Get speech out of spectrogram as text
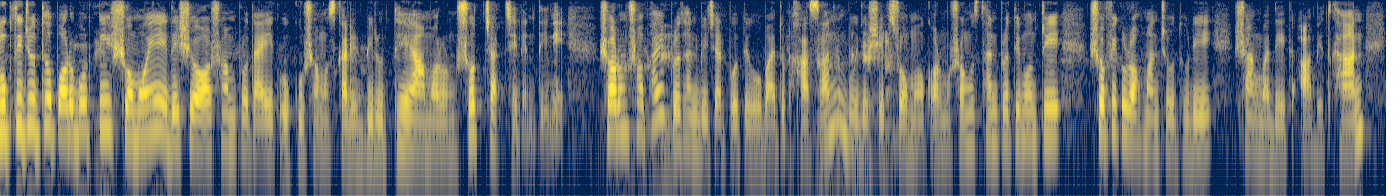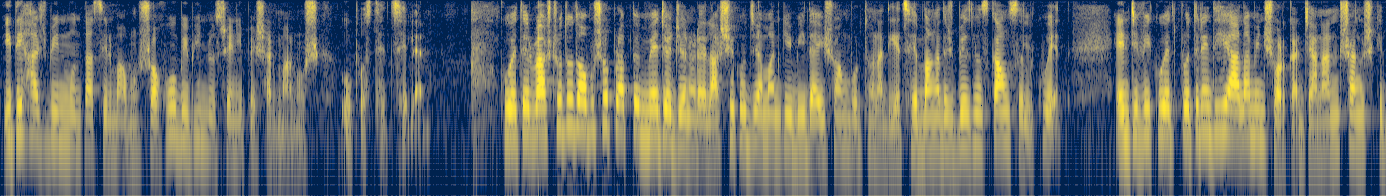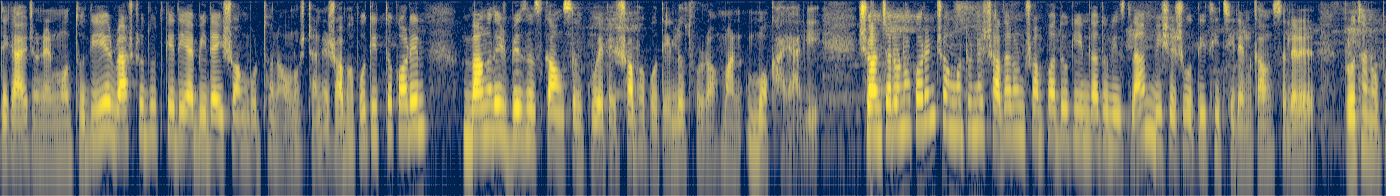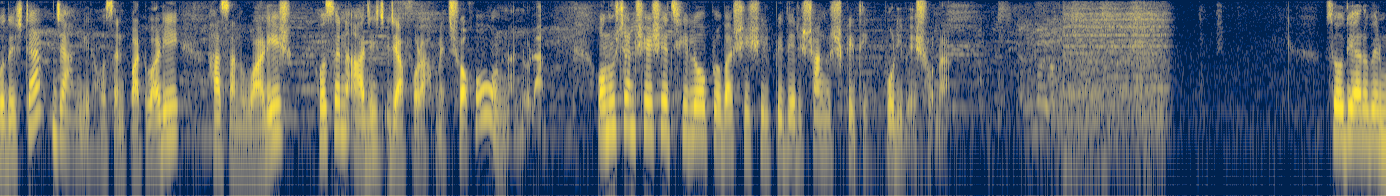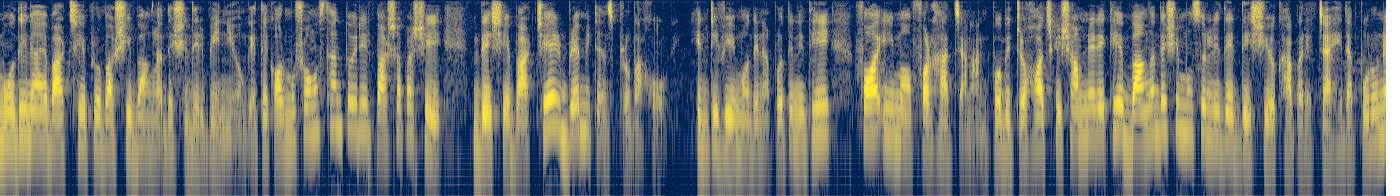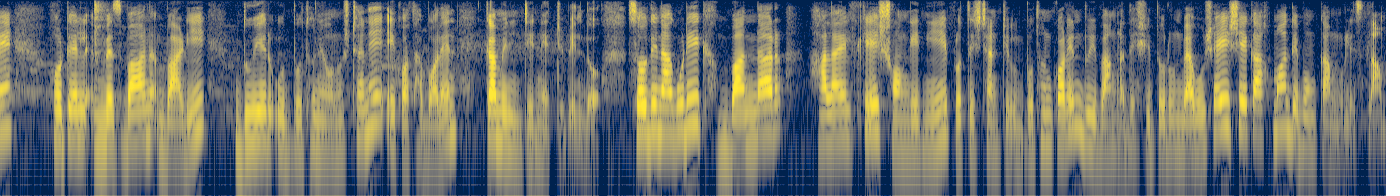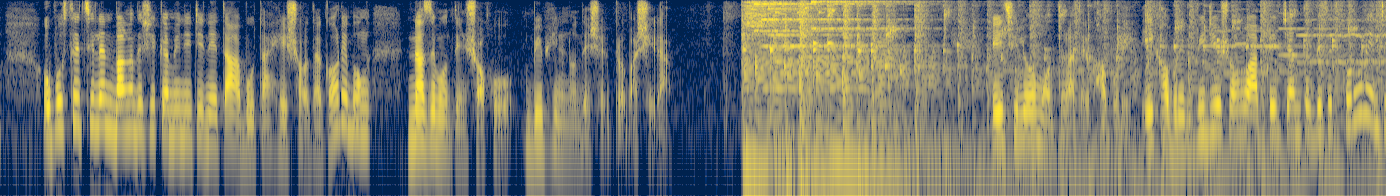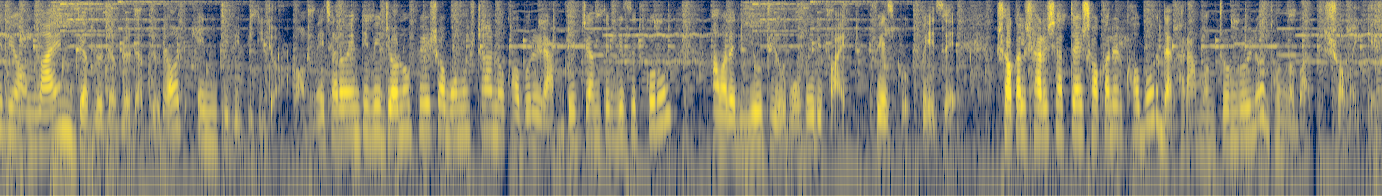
মুক্তিযুদ্ধ পরবর্তী সময়ে এদেশে অসাম্প্রদায়িক ও কুসংস্কারের বিরুদ্ধে আমরণ সোচ্চার ছিলেন তিনি স্মরণসভায় প্রধান বিচারপতি ওবায়দুল হাসান, বৈদেশিক শ্রম কর্মসংস্থান প্রতিমন্ত্রী শফিকুর রহমান চৌধুরী, সাংবাদিক আবেদ খান, ইতিহাসবিদ মুন্তাসির মামুন সহ বিভিন্ন শ্রেণি পেশার মানুষ উপস্থিত ছিলেন। কুয়েতের রাষ্ট্রদূত অবসরপ্রাপ্ত মেজর জেনারেল আশিকুজ্জামানকে বিদায়ী সংবর্ধনা দিয়েছে Bangladesh business council Kuwait. NTV Kuwait প্রতিনিধি আলামিন সরকার জানান, সাংস্কৃতিক আয়োজনের মধ্য দিয়ে রাষ্ট্রদূতকে দেয়া বিদায়ী সংবর্ধনা অনুষ্ঠানে সভাপতিত্ব করেন বাংলাদেশ বিজনেস কাউন্সিল কুয়েতের সভাপতি লুৎফুর রহমান মোখায় আলী সঞ্চালনা করেন সংগঠনের সাধারণ সম্পাদক ইমদাদুল ইসলাম, বিশেষ অতিথি ছিলেন কাউন্সিলের প্রধান উপদেষ্টা জাহাঙ্গীর হোসেন পাটোয়ারি, হাসান ওয়ারিশ, হোসেন আজিজ, জাফর আহমেদ সহ অন্যান্যরা। অনুষ্ঠান শেষে ছিল প্রবাসী শিল্পীদের সাংস্কৃতিক পরিবেশনা। সৌদি আরবের মদিনায় বাড়ছে প্রবাসী বাংলাদেশিদের বিনিয়োগ। এতে কর্মসংস্থান তৈরির পাশাপাশি দেশে বাড়ছে রেমিটেন্স প্রবাহ। এনটিভি মদিনা প্রতিনিধি ফ ইম ফরহাদ জানান, পবিত্র হজকে সামনে রেখে বাংলাদেশি মুসল্লিদের দেশীয় খাবারের চাহিদা পূরণে হোটেল মেজবান বাড়ি দুইয়ের উদ্বোধনী অনুষ্ঠানে কথা বলেন কমিউনিটির নেতৃবৃন্দ। সৌদি নাগরিক বান্দার হালাইলকে সঙ্গে নিয়ে প্রতিষ্ঠানটি উদ্বোধন করেন দুই বাংলাদেশি তরুণ ব্যবসায়ী শেখ আহমদ এবং কামরুল ইসলাম। উপস্থিত ছিলেন বাংলাদেশি কমিউনিটি নেতা আবু তাহের সওদাগর এবং নাজিমুদ্দিন সহ বিভিন্ন দেশের প্রবাসীরা। এই ছিল মধ্যরাতের খবরে। এই খবরের ভিডিও সহ আপডেট জানতে ভিজিট করুন NTV online W dot NTVBD dot com এছাড়াও এনটিভির জনপ্রিয় সব অনুষ্ঠান ও খবরের আপডেট জানতে ভিজিট করুন আমাদের ইউটিউব ও ভেরিফাইড ফেসবুক পেজে সকাল সাড়ে সাতটায় সকালের খবর, দেখার আমন্ত্রণ রইল, ধন্যবাদ সবাইকে।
